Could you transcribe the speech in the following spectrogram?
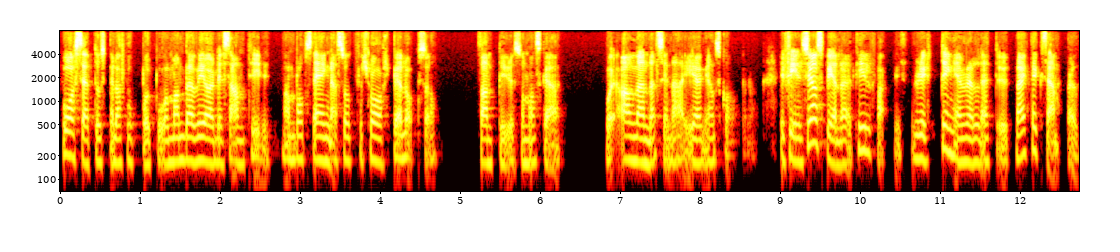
två sätt att spela fotboll på. Man behöver göra det samtidigt. Man måste ägna sig åt försvarsspel också, samtidigt som man ska använda sina egenskaper. Det finns ju en spelare till faktiskt. Rytting är väl ett utmärkt exempel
